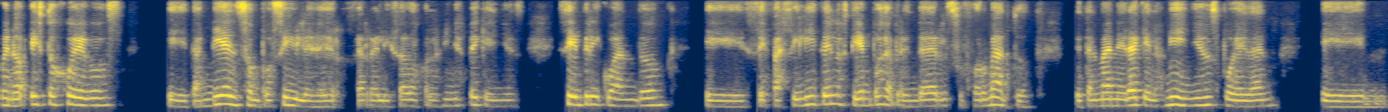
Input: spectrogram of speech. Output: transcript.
Bueno, estos juegos eh, también son posibles de ser realizados con los niños pequeños, siempre y cuando eh, se faciliten los tiempos de aprender su formato, de tal manera que los niños puedan em,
